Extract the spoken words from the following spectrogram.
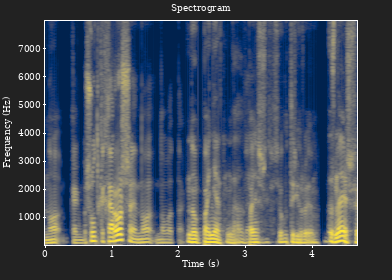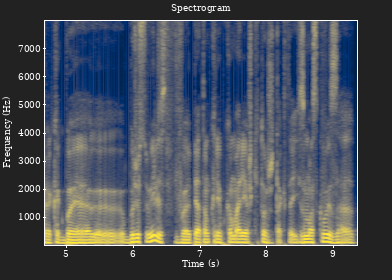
Но, как бы, шутка хорошая, но, но вот так. Ну, понятно, да, Да. понятно, что все утрируем. Знаешь, э, как бы э, Брюс Уиллис в «Пятом крепком орешке» тоже так-то из Москвы за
